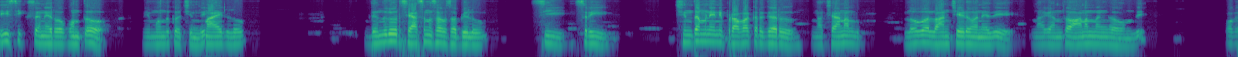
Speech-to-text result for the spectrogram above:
డి సిక్స్ అనే రూపంతో మీ ముందుకు వచ్చింది నాయకులు దెందులూరు శాసనసభ సభ్యులు సి. శ్రీ చింతమనేని ప్రభాకర్ గారు నా ఛానల్ లోగో లాంచ్ చేయడం అనేది నాకు ఎంతో ఆనందంగా ఉంది. ఒక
